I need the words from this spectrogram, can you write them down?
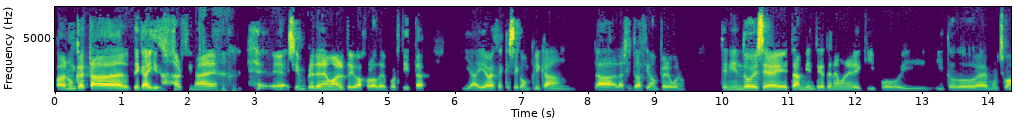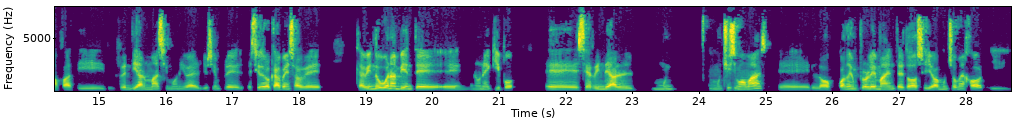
para nunca estar decaído. Al final eh, siempre tenemos alto y bajo los deportistas y hay a veces que se complican la, situación, pero bueno, teniendo ese este ambiente que tenemos en el equipo y, y, todo, es mucho más fácil rendir al máximo nivel. Yo siempre he sido lo que ha pensado que, que habiendo buen ambiente en, un equipo, eh, se rinde al mu muchísimo más. Eh, cuando hay un problema entre todos se lleva mucho mejor y,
